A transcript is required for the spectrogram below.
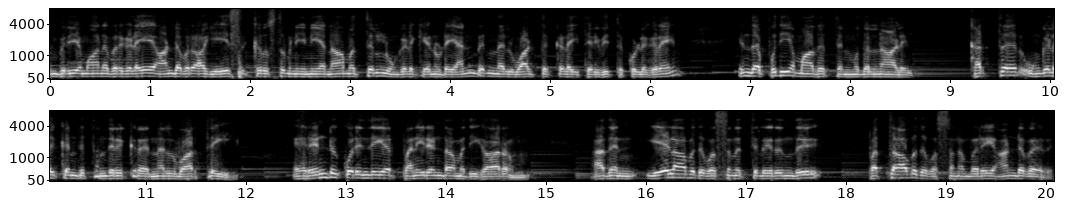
பிரியமானவர்களே ஆண்டவராக இயேசு கிறிஸ்துவின் இனிய நாமத்தில் உங்களுக்கு என்னுடைய அன்பின் நல் வாழ்த்துக்களை தெரிவித்துக் கொள்கிறேன் இந்த புதிய மாதத்தின் முதல் நாளில் கர்த்தர் உங்களுக்கென்று தந்திருக்கிற நல் வார்த்தை ரெண்டு குறைந்தையர் பனிரெண்டாம் அதிகாரம் அதன் ஏழாவது வசனத்திலிருந்து பத்தாவது வசனம் வரை ஆண்டவர்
